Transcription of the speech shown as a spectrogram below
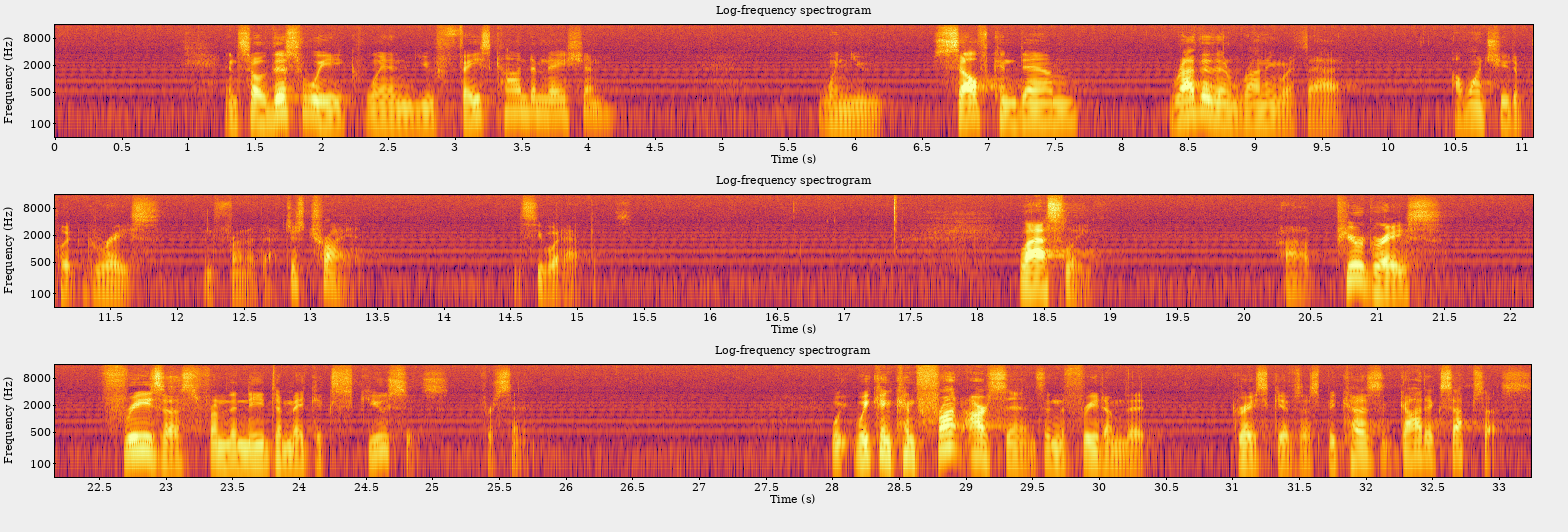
And so this week, when you face condemnation, when you self condemn, rather than running with that, I want you to put grace in front of that. Just try it and see what happens. Lastly, uh, pure grace frees us from the need to make excuses for sin. We, we can confront our sins in the freedom that grace gives us because God accepts us.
